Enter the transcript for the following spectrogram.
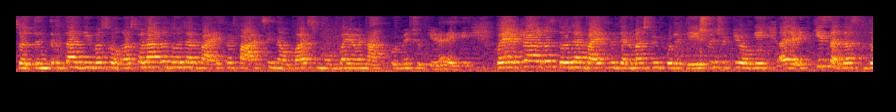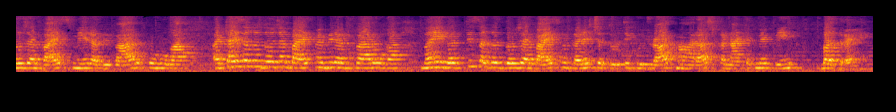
स्वतंत्रता दिवस होगा। सोलह अगस्त 2022 में पाँच से नौ वर्ष मुंबई और नागपुर में छुट्टी रहेगी। वहीं अठारह अगस्त 2022 में जन्माष्टमी पूरे देश में छुट्टी होगी। इक्कीस अगस्त 2022 में रविवार को होगा। अट्ठाईस अगस्त 2022 में भी रविवार होगा। वही इकतीस अगस्त 2022 में गणेश चतुर्थी गुजरात, महाराष्ट्र, कर्नाटक में बैंक बंद रहे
